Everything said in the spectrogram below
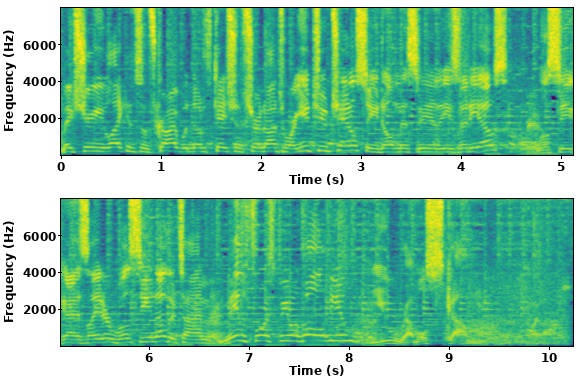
Make sure you like and subscribe with notifications turned on to our YouTube channel so you don't miss any of these videos. We'll see you guys later. We'll see you another time. May the force be with all of you, you rebel scum.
